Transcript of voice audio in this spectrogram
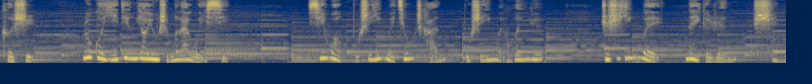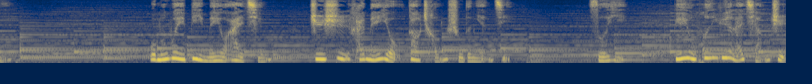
可是，如果一定要用什么来维系，希望不是因为纠缠，不是因为婚约，只是因为那个人是你。我们未必没有爱情，只是还没有到成熟的年纪。所以，别用婚约来强制。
